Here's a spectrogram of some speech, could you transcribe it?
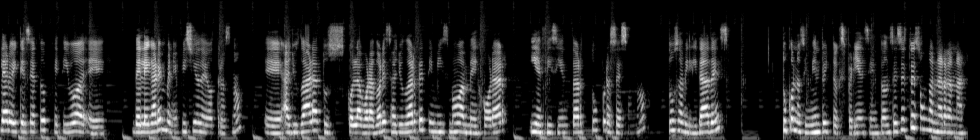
Claro, y que sea tu objetivo eh, delegar en beneficio de otros, ¿no? Eh, ayudar a tus colaboradores, ayudarte a ti mismo a mejorar y eficientar tu proceso, ¿no? Tus habilidades, tu conocimiento y tu experiencia. Entonces, esto es un ganar-ganar.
